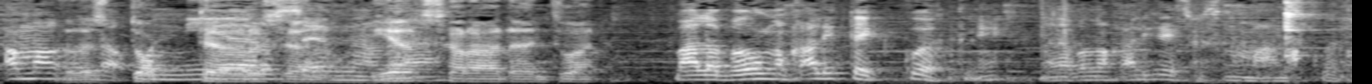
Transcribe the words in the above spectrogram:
hulle is dokters en eersrade en toe. Maar hulle wil nog altyd kook, nee. Maar hulle wil nog altyd soos 'n man kook.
